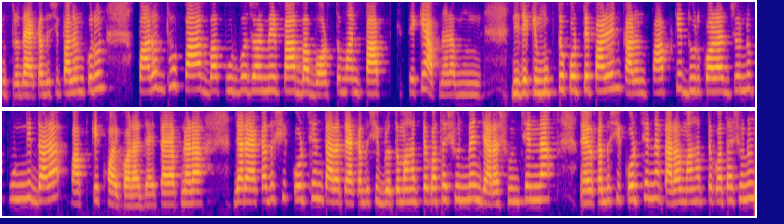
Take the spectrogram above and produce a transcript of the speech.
পুত্রদা একাদশী পালন করুন। পারব্ধ পাপ বা পূর্বজন্মের পাপ বা বর্তমান পাপ থেকে আপনারা নিজেকে মুক্ত করতে পারেন। কারণ পাপকে দূর করার জন্য পুণ্যের দ্বারা পাপকে ক্ষয় করা যায়। তাই আপনারা যারা একাদশী করছেন, তারা তো একাদশী ব্রত মাহাত্ম কথা শুনবেন। যারা শুনছেন না, একাদশী করছেন না, তারাও মাহাত্ম কথা শুনুন।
